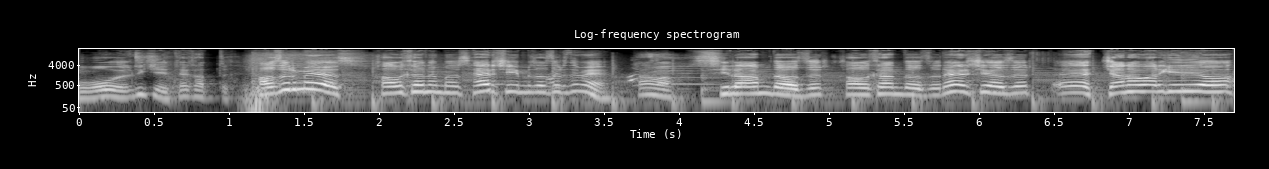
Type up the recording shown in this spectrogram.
Oo öldü ki tek attık. Hazır mıyız? Kalkanımız, her şeyimiz hazır değil mi? Tamam. Silahım da hazır, kalkan da hazır, her şey hazır. Evet canavar geliyor.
